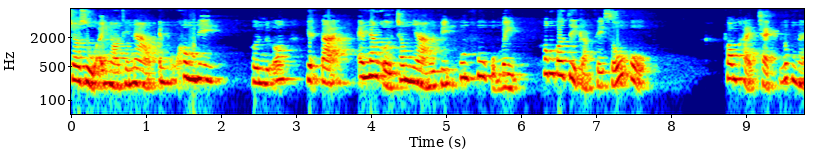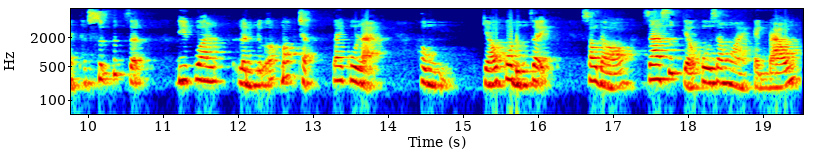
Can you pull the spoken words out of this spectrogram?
Cho dù anh nói thế nào, em cũng không đi. Hơn nữa, hiện tại em đang ở trong nhà với vị hôn phu của mình, không có gì cảm thấy xấu hổ. Phong Khải Trạch lúc này thật sự tức giận, đi qua lần nữa bóp chặt tay cô lại. Hồng kéo cô đứng dậy, sau đó ra sức kéo cô ra ngoài cảnh báo.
